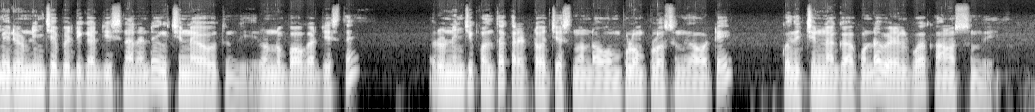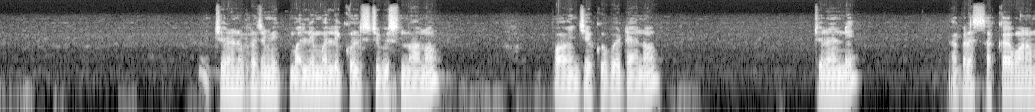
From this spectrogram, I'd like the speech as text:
మీరు రెండించే పెట్టి కట్ చేసినారంటే చిన్నగా అవుతుంది. రెండు పావు కట్ చేస్తే రెండించి కొలత కరెక్ట్గా వచ్చేస్తుంది అంట వంపులు వంపులు వస్తుంది కాబట్టి కొద్ది చిన్నగా కాకుండా వెడల్పుగా కానొస్తుంది. చూడండి ఫ్రెండ్స్ మీకు మళ్ళీ మళ్ళీ కొలిచి చూపిస్తున్నాను. పావించి ఎక్కువ పెట్టాను. చూడండి అక్కడ చక్కగా మనం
